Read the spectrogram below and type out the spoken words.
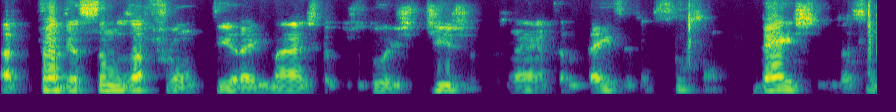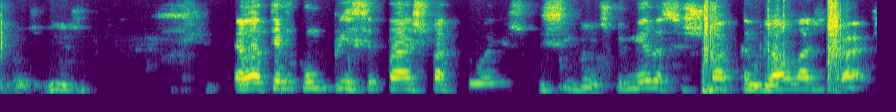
atravessamos a fronteira mágica dos dois dígitos, né? entre 10 e 25, são 10, já são dois dígitos, ela teve como principais fatores os seguintes. Primeiro, esse choque cambial lá de trás,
